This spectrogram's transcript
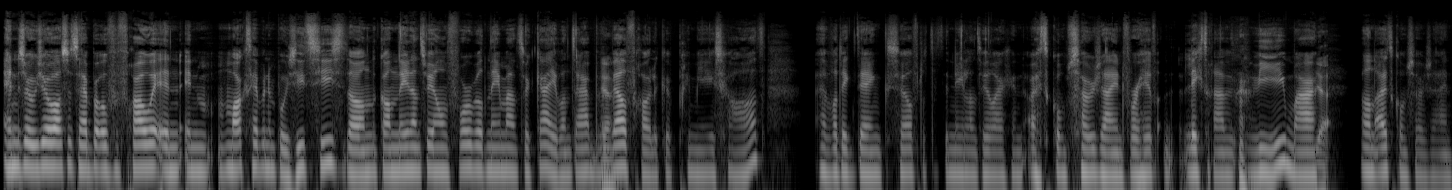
En sowieso als we het hebben over vrouwen in, in machthebbende posities, dan kan Nederland weer een voorbeeld nemen aan Turkije. Want daar hebben we wel vrouwelijke premiers gehad. En wat ik denk zelf dat het in Nederland heel erg een uitkomst zou zijn voor heel ligt eraan wie, maar Ja. Wel een uitkomst zou zijn.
